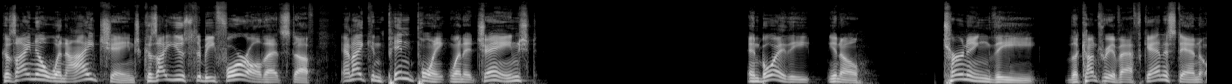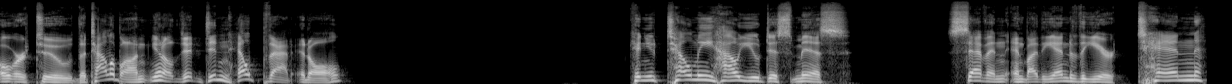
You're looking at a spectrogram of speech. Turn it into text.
Because I know when I changed, because I used to be for all that stuff, and I can pinpoint when it changed. And boy, the you know, turning the the country of Afghanistan over to the Taliban, you know, it didn't help that at all. Can you tell me how you dismiss seven and by the end of the year, 10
